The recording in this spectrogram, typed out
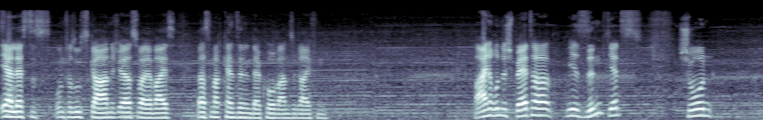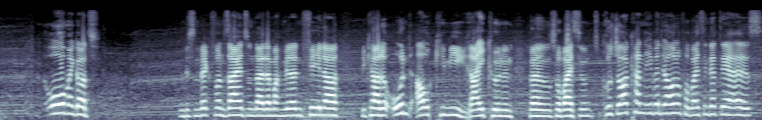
er lässt es und versucht es gar nicht erst, weil er weiß, das macht keinen Sinn in der Kurve anzugreifen. Eine Runde später, wir sind jetzt schon... Oh mein Gott! Ein bisschen weg von Seins und leider machen wir dann einen Fehler. Ricardo und auch Kimi Raikönen können uns vorbeiziehen. Und Grosjean kann eventuell auch noch vorbeiziehen, der der ist.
